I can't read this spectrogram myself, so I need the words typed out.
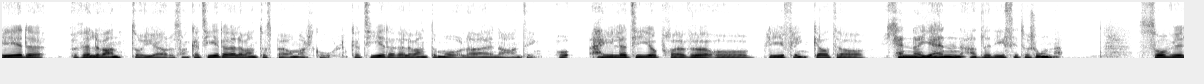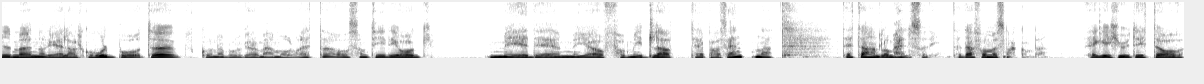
er det relevant å gjøre det sånn? Når er det relevant å spørre om alkohol? Når er det relevant å måle en annen ting? Og hele tida prøve å bli flinkere til å kjenne igjen alle de situasjonene. Så vil vi når det gjelder alkohol, både kunne bruke det mer målretta, og samtidig òg med det vi gjør, formidle til pasienten at dette handler om helsa di. Det er derfor vi snakker om det. Jeg er ikke ute etter å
